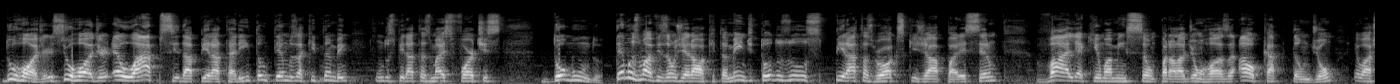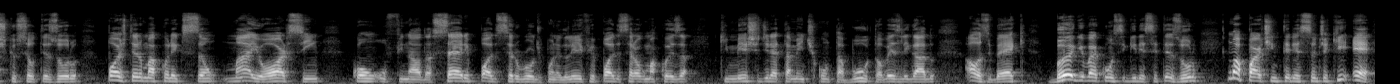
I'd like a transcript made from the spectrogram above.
do Roger. E se o Roger é o ápice da pirataria, então temos aqui também um dos piratas mais fortes do mundo. Temos uma visão geral aqui também de todos os Piratas Rocks que já apareceram. Vale aqui uma menção para lá de honrosa ao Capitão John. Eu acho que o seu tesouro pode ter uma conexão maior sim com o final da série. Pode ser o Road Poneglyph, pode ser alguma coisa que mexa diretamente com o Tabu, talvez ligado ao Zebek. Bug vai conseguir esse tesouro. Uma parte interessante aqui é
